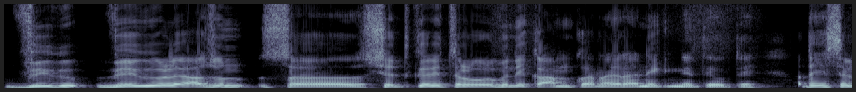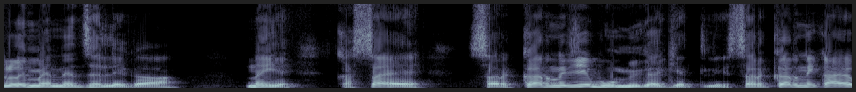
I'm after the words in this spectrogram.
वेग वेगवेगळे अजून शेतकरी चळवळीमध्ये काम करणारे अनेक नेते होते. आता हे सगळे मॅनेज झाले का? नाहीये. कसं आहे सरकारने जी भूमिका घेतली सरकारने काय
